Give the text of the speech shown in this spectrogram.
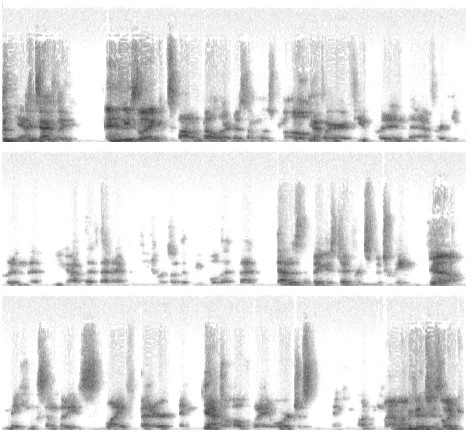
Yeah. Exactly. And he's like, It's bottom dollar to some of those people. Oh. Yeah. Where if you put in the effort and you put in the, you have that, that empathy towards other people, that, that that is the biggest difference between yeah. making somebody's life better in Yeah. mental health way or just making money. My, my pitch is like,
